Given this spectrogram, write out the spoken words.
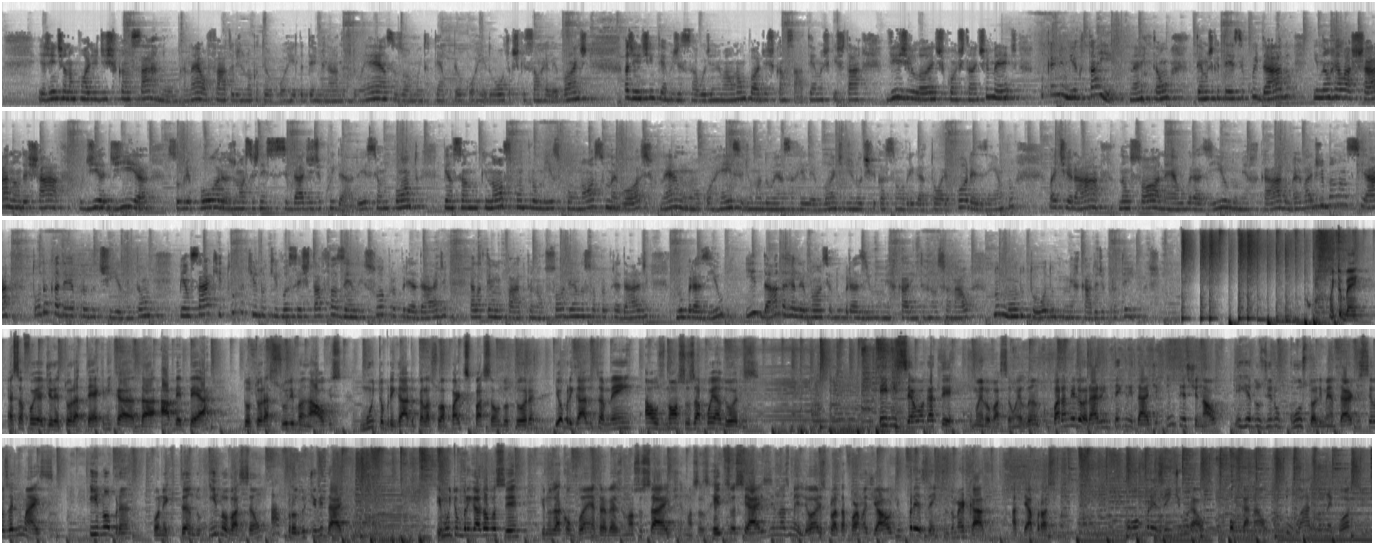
E a gente não pode descansar nunca, né? O fato de nunca ter ocorrido determinadas doenças ou há muito tempo ter ocorrido outras que são relevantes, a gente, em termos de saúde animal, não pode descansar. Temos que estar vigilantes constantemente, porque o inimigo está aí, né? Então, temos que ter esse cuidado e não relaxar, não deixar o dia a dia sobrepor as nossas necessidades de cuidado. Esse é um ponto, pensando no que nosso compromisso com o nosso negócio, né? Uma ocorrência de uma doença relevante de notificação obrigatória, por exemplo, vai tirar não só né, o Brasil do mercado, mas vai desbalancear toda a cadeia produtiva. Então, pensar que tudo aquilo que você está fazendo em sua propriedade, ela tem um impacto não só dentro da sua propriedade no Brasil e dada a relevância do Brasil no mercado internacional, no mundo todo, no mercado de proteínas. Muito bem, essa foi a diretora técnica da ABPA, doutora Sullivan Alves. Muito obrigado pela sua participação, doutora, e obrigado também aos nossos apoiadores. Emicel HT, uma inovação elanco para melhorar a integridade intestinal e reduzir o custo alimentar de seus animais. Inobran, conectando inovação à produtividade. E muito obrigado a você que nos acompanha através do nosso site, nossas redes sociais e nas melhores plataformas de áudio presentes no mercado. Até a próxima! O Presente Rural, o canal do agronegócio.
